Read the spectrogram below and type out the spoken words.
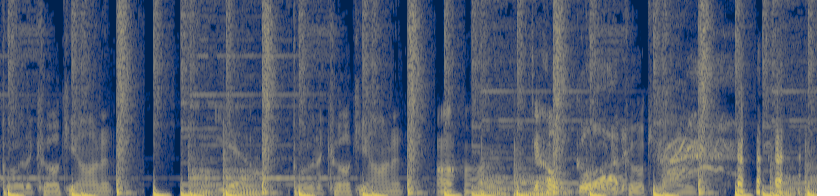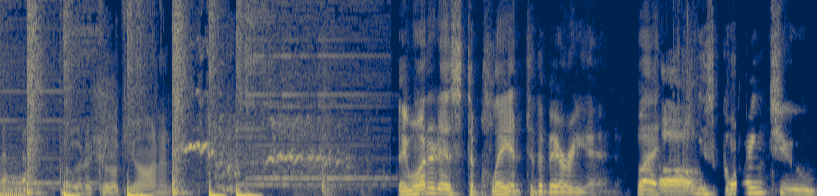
Put a cookie on it. Yeah. Put a cookie on it. Uh huh. Oh God. Put a cookie on it. Put a cookie on it. They wanted us to play it to the very end, but oh. he's going to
